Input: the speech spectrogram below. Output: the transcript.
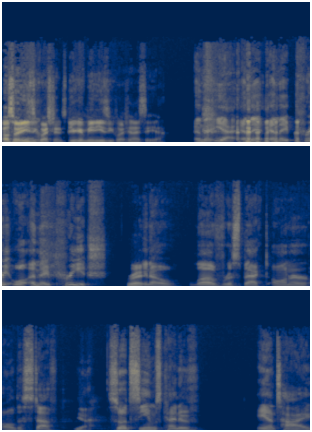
Oh, so an easy and, question. So you're giving me an easy question. I see. Yeah and they yeah and they and they pre well and they preach right you know love respect honor all this stuff yeah so it seems kind of anti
